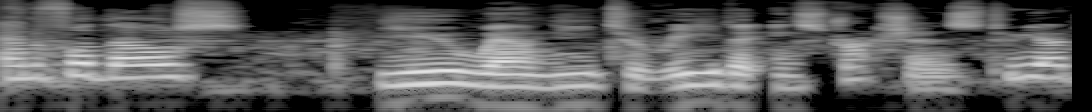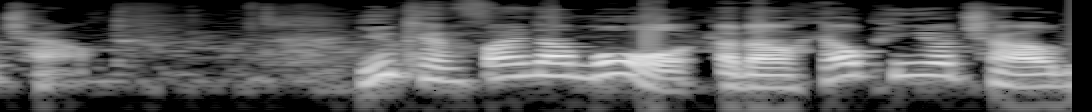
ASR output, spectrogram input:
and for those, you will need to read the instructions to your child. You can find out more about helping your child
